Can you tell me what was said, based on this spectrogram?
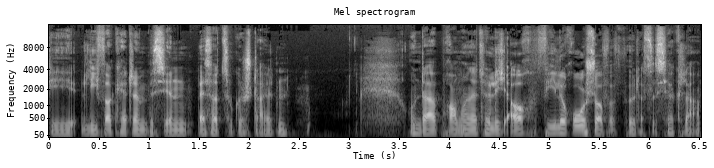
die Lieferkette ein bisschen besser zu gestalten. Und da braucht man natürlich auch viele Rohstoffe für, das ist ja klar.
